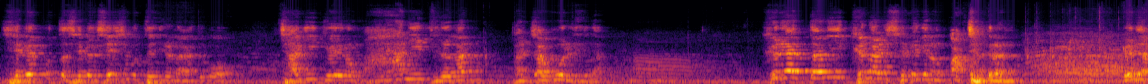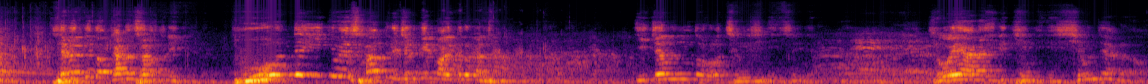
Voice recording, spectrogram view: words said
새벽부터 새벽 3시부터 일어나가지고 자기 교회로 많이 들어간 발자국을 내더라고 그랬더니 그날 새벽에는 꽉 차더라는 거야 왜냐면 새벽 기도 가는 사람들이 뭔데 이 교회 사람들이 저렇게 많이 들어가냐 이 정도로 정신이 있어야 돼 교회 하나 일으키는 게 쉬운 데 알아 어?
